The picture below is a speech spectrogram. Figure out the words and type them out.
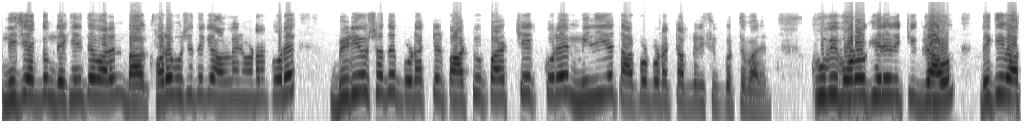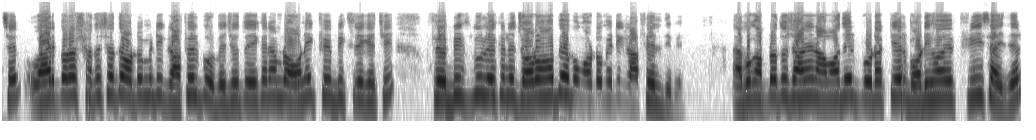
নিজে একদম দেখে নিতে পারেন বা ঘরে বসে থেকে অনলাইন অর্ডার করে ভিডিওর সাথে প্রোডাক্টের পার্ট টু পার্ট চেক করে মিলিয়ে তারপর প্রোডাক্টটা আপনি রিসিভ করতে পারেন। খুবই বড় ঘেরের একটি গ্রাউন্ড দেখতেই পাচ্ছেন? ওয়্যার করার সাথে সাথে অটোমেটিক রাফেল পড়বে, যেহেতু এখানে আমরা অনেক ফেব্রিক্স রেখেছি। ফেব্রিক্সগুলো এখানে জড়ো হবে এবং অটোমেটিক রাফেল দিবে। এবং আপনারা তো জানেন, আমাদের প্রোডাক্টের বডি হয় ফ্রি সাইজের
